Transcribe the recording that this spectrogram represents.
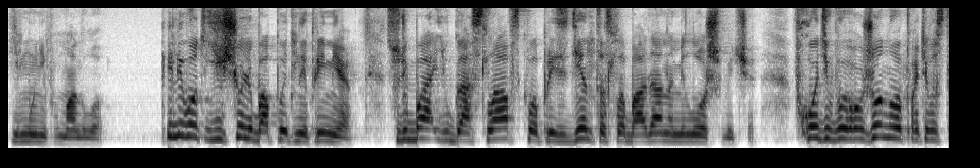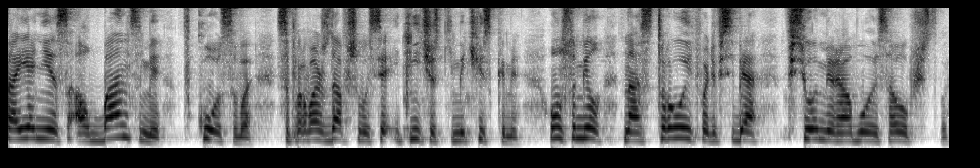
ему не помогло. Или вот еще любопытный пример. Судьба югославского президента Слободана Милошевича. В ходе вооруженного противостояния с албанцами в Косово, сопровождавшегося этническими чистками, он сумел настроить против себя все мировое сообщество.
